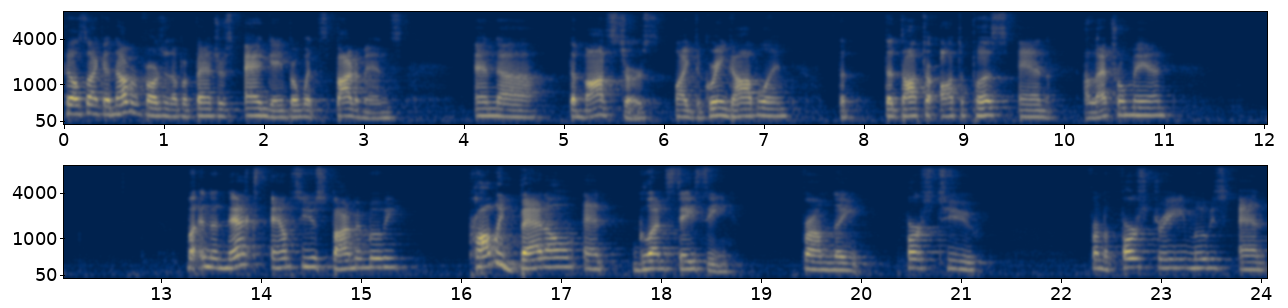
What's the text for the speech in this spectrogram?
Feels like another version of Avengers Endgame, but with Spider-Mans. And uh, the monsters, like the Green Goblin, the, the Doctor Octopus, and Electro Man. But in the next MCU Spider-Man movie, probably Venom and Gwen Stacy from the first two from the first three movies and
